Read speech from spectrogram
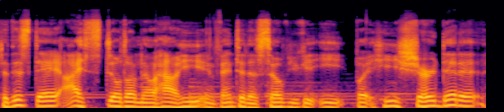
To this day, I still don't know how he invented a soap you could eat, but he sure did it.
